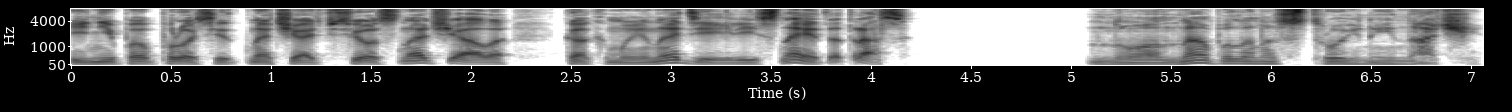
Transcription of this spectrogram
и не попросит начать все сначала, как мы надеялись на этот раз. Но она была настроена иначе.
